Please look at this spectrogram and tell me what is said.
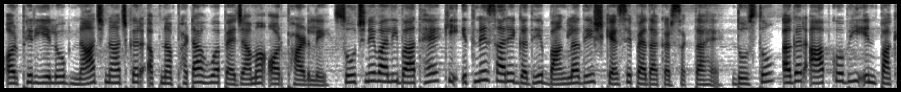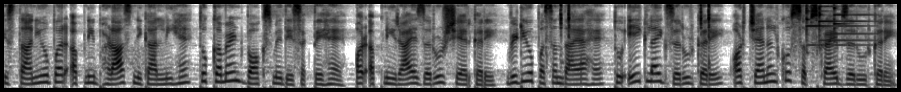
और फिर ये लोग नाच नाच कर अपना फटा हुआ पैजामा और फाड़ ले। सोचने वाली बात है कि इतने सारे गधे बांग्लादेश कैसे पैदा कर सकता है। दोस्तों, अगर आपको भी इन पाकिस्तानियों पर अपनी भड़ास निकालनी है तो कमेंट बॉक्स में दे सकते हैं, और अपनी राय ज़रूर शेयर करें। वीडियो पसंद आया है तो एक लाइक ज़रूर करें और चैनल को सब्सक्राइब ज़रूर करें।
